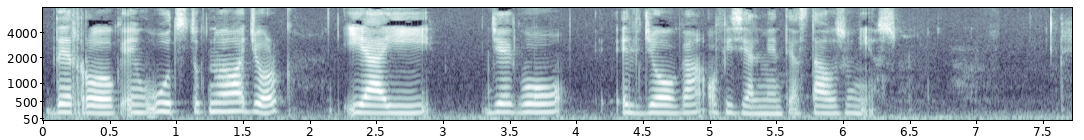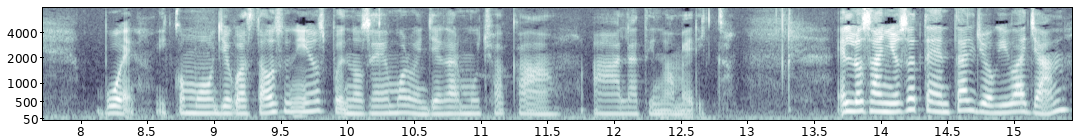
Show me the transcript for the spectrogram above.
de Rock en Woodstock, Nueva York. Y ahí llegó el yoga oficialmente a Estados Unidos. Bueno, y como llegó a Estados Unidos, pues no se demoró en llegar mucho acá a Latinoamérica. En los años 70, el Yogi Bayan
